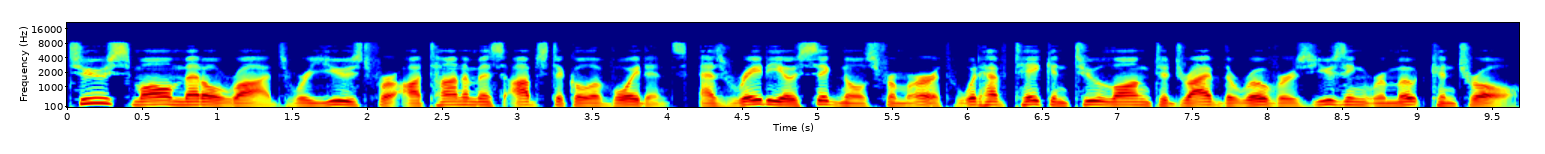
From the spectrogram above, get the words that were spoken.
Two small metal rods were used for autonomous obstacle avoidance, as radio signals from Earth would have taken too long to drive the rovers using remote control.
